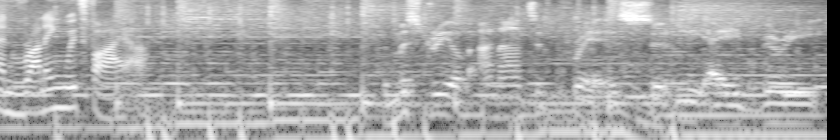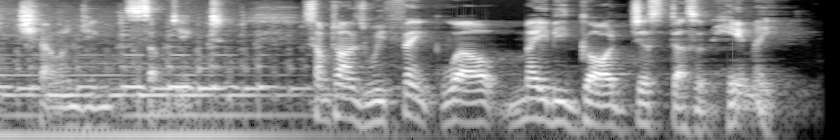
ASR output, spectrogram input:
and Running with Fire. The mystery of unanswered prayer is certainly a very challenging subject. Sometimes we think, well, maybe God just doesn't hear me.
